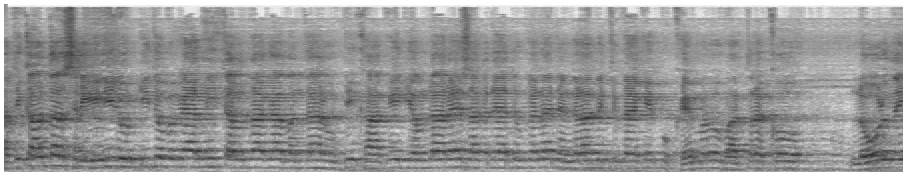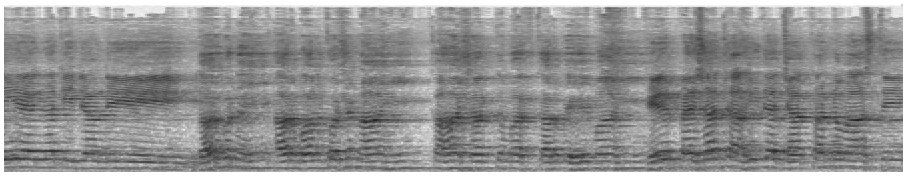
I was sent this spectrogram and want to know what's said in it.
ਅੱਜ ਕੱਲ ਤਾਂ ਸਰੀਰ ਹੀ ਰੋਟੀ ਤੋਂ ਬਗੈਰ ਨਹੀਂ ਚੱਲਦਾਗਾ ਬੰਦਾ ਰੋਟੀ ਖਾ ਕੇ ਜਿਉਂਦਾ ਰਹਿ ਸਕਦਾ। ਤੂੰ ਕਹਿੰਦਾ ਜੰਗਲਾਂ ਵਿੱਚ ਬਹਿ ਕੇ ਭੁੱਖੇ ਮਰੋ ਵਰਤ ਰੱਖੋ। ਲੋੜ ਨਹੀਂ ਹੈ ਇਹਨਾਂ ਚੀਜ਼ਾਂ ਦੀ। ਦਰਬ ਨਹੀਂ ਅਰ ਬਲ ਕੁਛ ਨਾਹੀ ਕਹਾ ਸ਼ਕਤ ਮਖ ਕਰ ਬਹਿ ਮਾਹੀ। ਫਿਰ ਪੈਸਾ ਚਾਹੀਦਾ ਜਾ ਕਰਨ ਵਾਸਤੇ।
